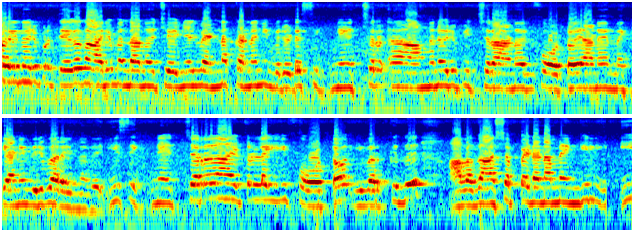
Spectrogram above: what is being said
പറയുന്ന ഒരു പ്രത്യേക കാര്യം എന്താണെന്ന് വെച്ച് കഴിഞ്ഞാൽ വെണ്ണക്കണ്ണൻ ഇവരുടെ സിഗ്നേച്ചർ അങ്ങനെ ഒരു പിക്ചറാണ് ഒരു ഫോട്ടോയാണ് എന്നൊക്കെയാണ് ഇവർ പറയുന്നത്. ഈ സിഗ്നേച്ചർ ആയിട്ടുള്ള ഈ ഫോട്ടോ ഇവർക്കിത് അവകാശപ്പെടണമെങ്കിൽ ഈ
